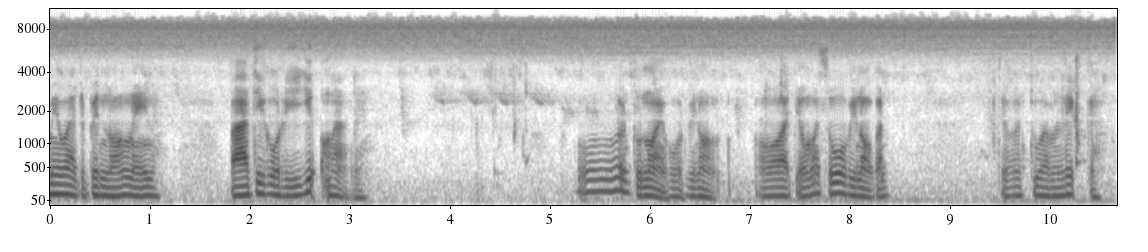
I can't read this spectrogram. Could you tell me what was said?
ไม่ว่าจะเป็นน้องไหนนะปลาที่เกาหลีเยอะมากเลยโอ้ตัวหน่อยพูดพี่น้องอ๋อเดี๋ยวมาสู้พี่น้องกันเดี๋ยวตัวมันเล็กกัน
